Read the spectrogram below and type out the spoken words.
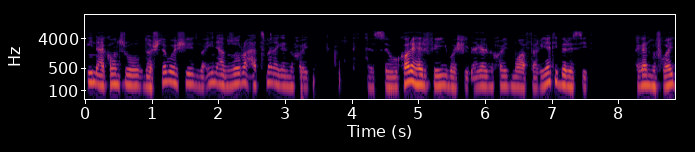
این اکانت رو داشته باشید و این ابزار رو حتما اگر می‌خواهید سئو کار حرفه‌ای باشید اگر می‌خواهید موفقیتی برسید اگر می‌خواهید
